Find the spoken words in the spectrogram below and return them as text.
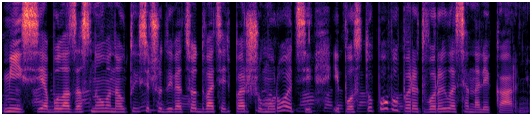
Місія була заснована у 1921 році і поступово перетворилася на лікарню.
